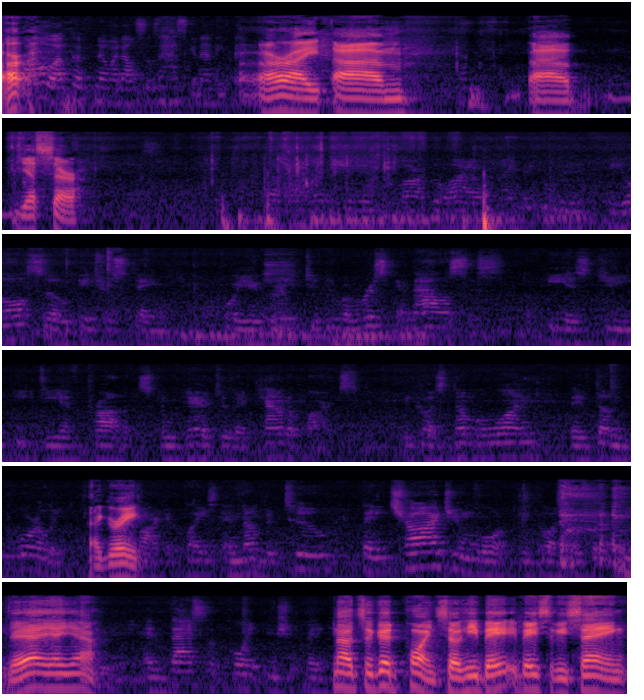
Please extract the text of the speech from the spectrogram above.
I have a follow-up if no one else is asking anything. All right. Um, uh, yes, sir. Mark Delano, I think it would be also interesting for your group to do a risk analysis of ESG ETF products compared to their counterparts. Because number one, they've done poorly. I agree. Marketplace, and number two, they charge you more because. Yeah, yeah, yeah. And that's the point you should make. No, it's a good point. So he ba- basically saying,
